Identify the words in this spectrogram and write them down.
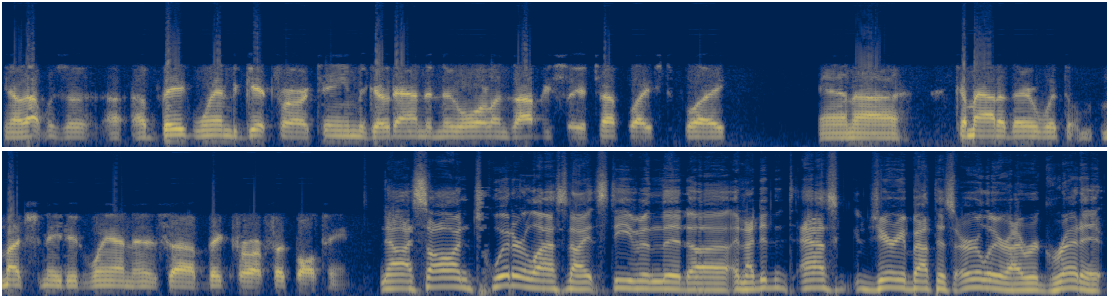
you know that was a, a big win to get for our team to go down to New Orleans. Obviously, a tough place to play, and uh, come out of there with a much needed win is uh, big for our football team. Now, I saw on Twitter last night, Stephen, that, uh, and I didn't ask Jerry about this earlier. I regret it.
